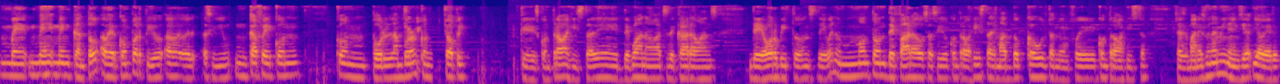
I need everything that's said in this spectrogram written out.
me, me, me encantó haber compartido haber, así un, un café con, con Paul Lamborn, Choppy. con Choppy, que es contrabajista de, de Wanabats, de Caravans, de Orbitons, de bueno, un montón de Pharaohs ha sido contrabajista, de Mad Dog Cole también fue contrabajista. O sea, el man es una eminencia y haber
